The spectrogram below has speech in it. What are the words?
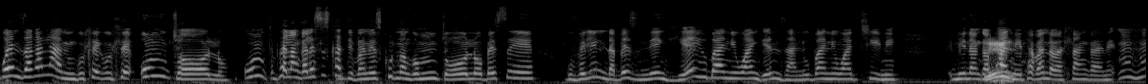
Kwenzakalani kuhle kuhle? Umjolo. Um phela ngalesi sikhathi vane sikhuluma ngomjolo bese kuvela indaba eziningi yeyi ubani wangenzani? Ubani wathini? Nina ngaphandle nithi abantu abahlangane. Mhm.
